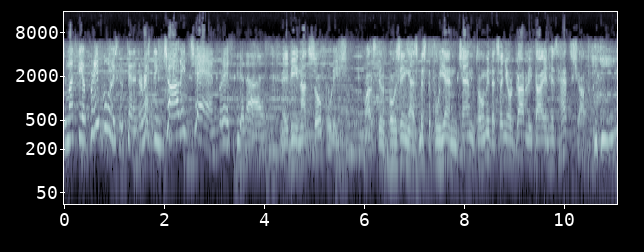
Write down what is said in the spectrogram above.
You must feel pretty foolish, Lieutenant, arresting Charlie Chan for espionage. Maybe not so foolish. While still posing as Mr. Fu Yen, Chan told me that Senor Godley died in his hat shop. He did?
